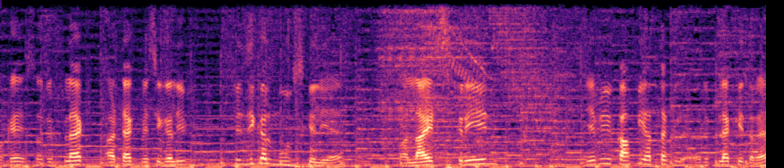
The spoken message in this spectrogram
Okay so reflect attack basically physical moves के लिए। और लाइट स्क्रीन ये भी काफ़ी हद तक रिफ्लेक्ट की तरह।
